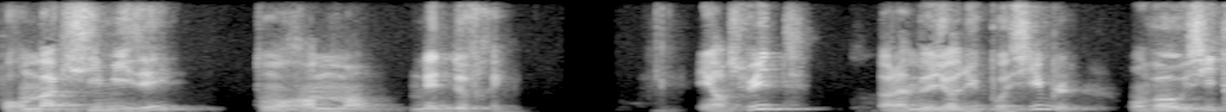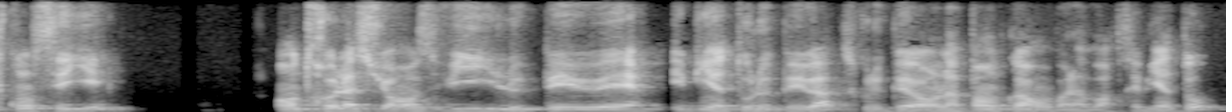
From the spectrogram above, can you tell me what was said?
pour maximiser ton rendement net de frais. Et ensuite, dans la mesure du possible, on va aussi te conseiller entre l'assurance vie, le PER et bientôt le PEA, parce que le PEA, on ne l'a pas encore, on va l'avoir très bientôt,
